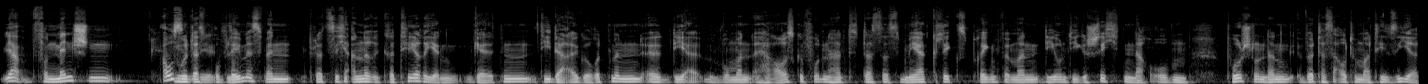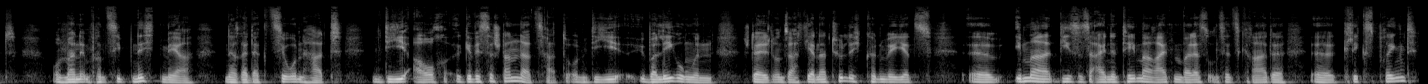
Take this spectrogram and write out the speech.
ja, von Menschen Nur das Problem ist, wenn plötzlich andere Kriterien gelten, die der Algorithmen, äh, die, äh, wo man herausgefunden hat, dass das mehr Klicks bringt, wenn man die und die Geschichten nach oben pusht und dann wird das automatisiert und man im Prinzip nicht mehr eine Redaktion hat, die auch gewisse Standards hat und die Überlegungen stellt und sagt, ja natürlich können wir jetzt äh, immer dieses eine Thema reiten, weil das uns jetzt gerade äh, Klicks bringt,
